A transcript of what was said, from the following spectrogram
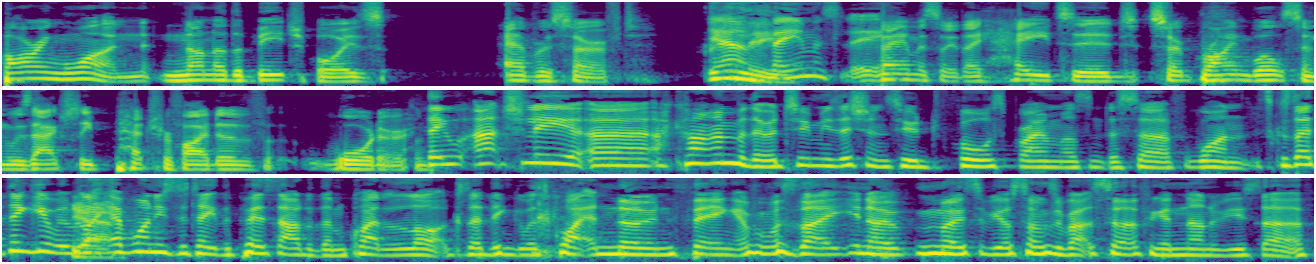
barring one, none of the Beach Boys ever surfed. Yeah, famously. Famously, they hated. So Brian Wilson was actually petrified of water. They were actually, uh, I can't remember, there were two musicians who'd forced Brian Wilson to surf once. Because I think it was like everyone used to take the piss out of them quite a lot because I think it was quite a known thing. Everyone was like, you know, most of your songs are about surfing and none of you surf.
